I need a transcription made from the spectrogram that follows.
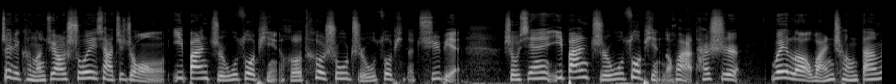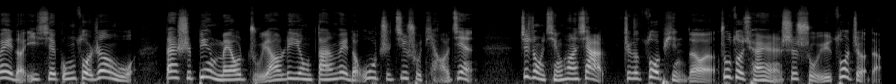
这里可能就要说一下这种一般职务作品和特殊职务作品的区别。首先，一般职务作品的话，它是为了完成单位的一些工作任务，但是并没有主要利用单位的物质技术条件。这种情况下，这个作品的著作权人是属于作者的，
